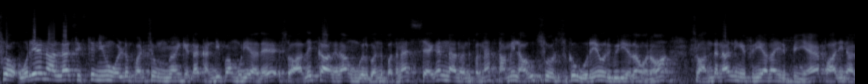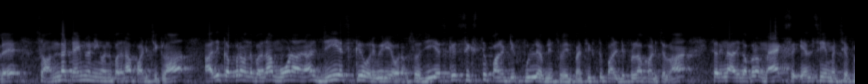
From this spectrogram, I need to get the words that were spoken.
ஸோ ஒரே நாளில் சிக்ஸ்த்து நியூ ஓல்டும் படித்து முடியுமான்னு கேட்டால் கண்டிப்பாக முடியாது. ஸோ அதுக்காக தான் உங்களுக்கு வந்து பார்த்தோன்னா செகண்ட் நாள் வந்து பார்த்தோன்னா தமிழ் அவுட் சோர்ஸுக்கு ஒரே ஒரு வீடியோ தான் வரும். ஸோ அந்த நாள் நீங்கள் ஃப்ரீயாக தான் இருப்பீங்க பாதி நாள். ஸோ அந்த டைமில் நீங்கள் வந்து பார்த்தோன்னா படிச்சுக்கலாம். அதுக்கப்புறம் வந்து பார்த்தோன்னா மூணாவது நாள் ஜிஎஸ்க்கு ஒரு வீடியோ வரும். ஸோ ஜிஎஸ்க்கு சிக்ஸ்த்து பாலிட்டி ஃபுல் அப்படின்னு சொல்லியிருப்பேன். சிக்ஸ்த்து பாலிட்டி ஃபுல்லாக படிச்சிடலாம். சரிங்களா? அதுக்கப்புறம் மேக்ஸ் எல்சிஎம் ஹெச்எஃப்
